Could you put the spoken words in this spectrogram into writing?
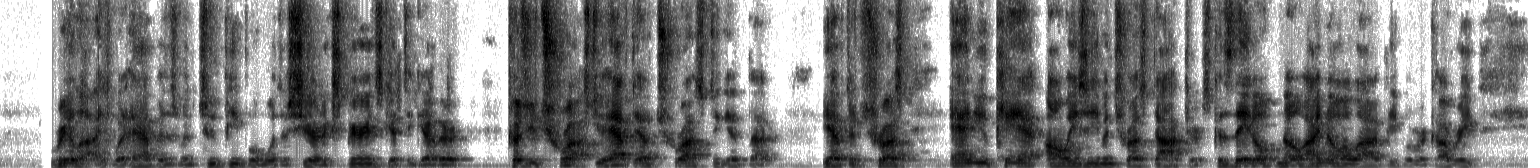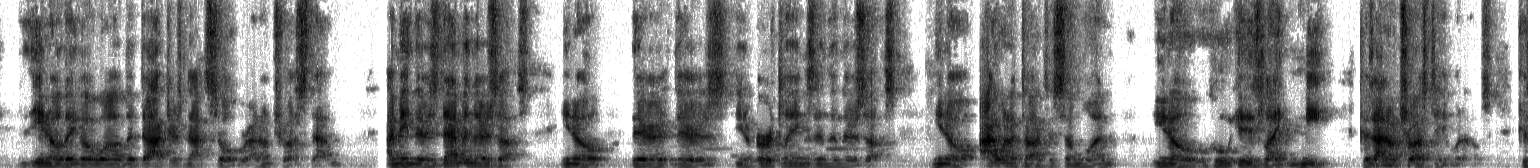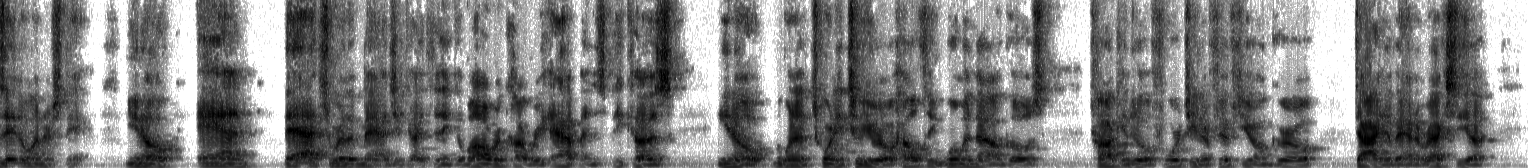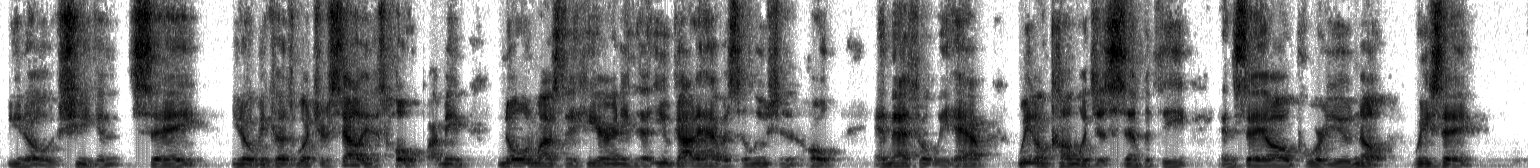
realized what happens when two people with a shared experience get together because you trust. You have to have trust to get better. You have to trust, and you can't always even trust doctors because they don't know. I know a lot of people in recovery, you know, they go, Well, the doctor's not sober. I don't trust them. I mean, there's them and there's us. You know, there there's you know earthlings and then there's us you know, I want to talk to someone, you know, who is like me because I don't trust anyone else because they don't understand, you know, and that's where the magic, I think, of all recovery happens because, you know, when a 22 year old healthy woman now goes talking to a 14 or 15 year old girl died of anorexia, you know, she can say, you know, because what you're selling is hope. I mean, no one wants to hear anything. You got to have a solution and hope. And that's what we have. We don't come with just sympathy and say, oh, poor you. No, we say,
